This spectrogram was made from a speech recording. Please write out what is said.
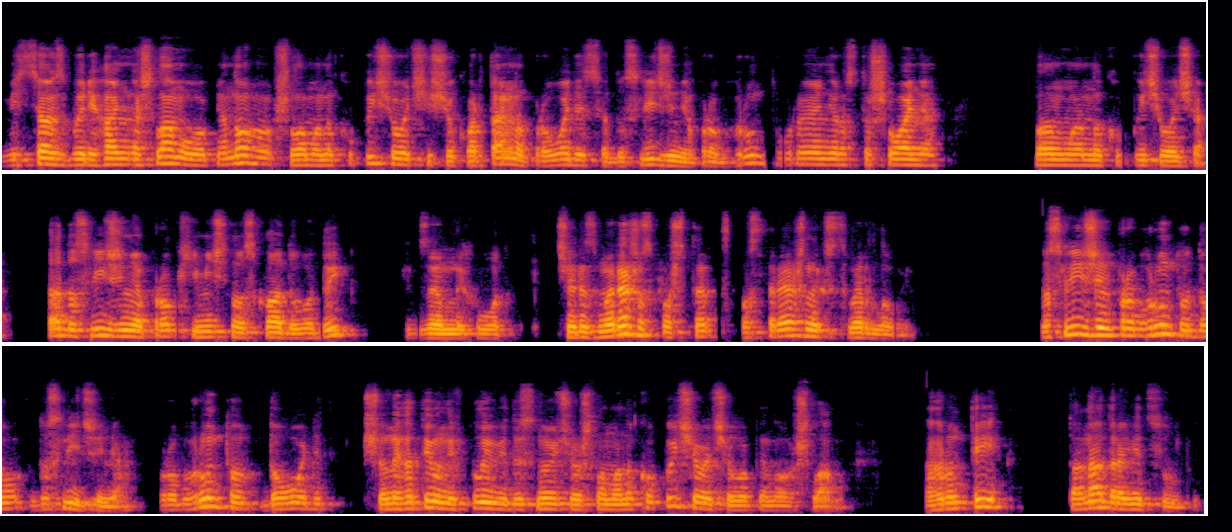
в місцях зберігання шламу вапняного в шламонакопичувачі щоквартально проводяться дослідження проб ґрунту в районі розташування шламонакопичувача та дослідження проб хімічного складу води підземних вод через мережу спостережних свердловин. Досліджень проб ґрунту до дослідження проб ґрунту доводять, що негативний вплив від існуючого шламонакопичувача вапняного шламу на ґрунти та надра відсутні.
